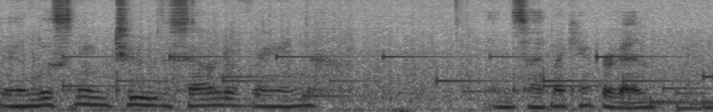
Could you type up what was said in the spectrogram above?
And listening to the sound of rain inside my camper van.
